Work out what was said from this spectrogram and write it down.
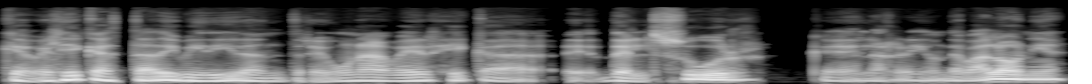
que Bélgica está dividida entre una Bélgica eh, del sur, que es la región de Valonia,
